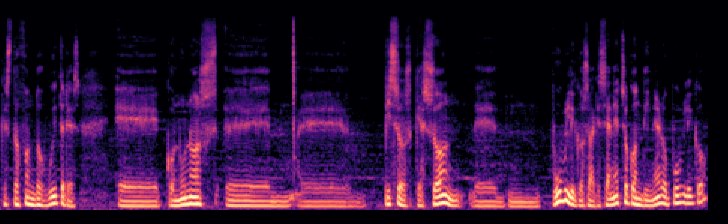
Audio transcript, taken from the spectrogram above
que estos fondos buitres eh, con unos eh, eh, pisos que son mm, públicos, o sea, que se han hecho con dinero público,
